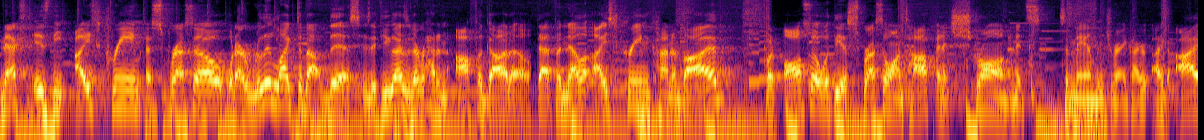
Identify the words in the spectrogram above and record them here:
Next is the ice cream espresso. What I really liked about this is if you guys have ever had an affogato, that vanilla ice cream kind of vibe, but also with the espresso on top and it's strong and it's, it's a manly drink. I, I,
